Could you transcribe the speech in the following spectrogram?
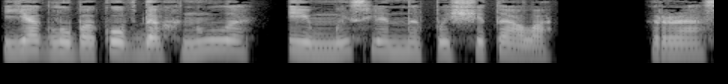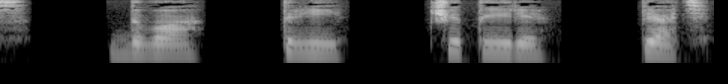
Я глубоко вдохнула и мысленно посчитала. Раз, два, три, четыре, пять.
